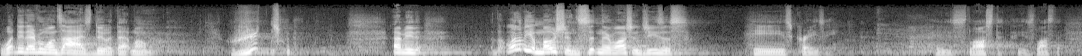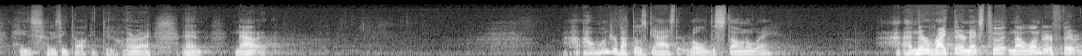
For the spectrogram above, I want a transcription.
what did everyone's eyes do at that moment? I mean, what are the emotions sitting there watching Jesus? He's crazy. He's lost it. He's lost it. He's who's he talking to? All right. And now I wonder about those guys that rolled the stone away. And they're right there next to it, and I wonder if they're,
